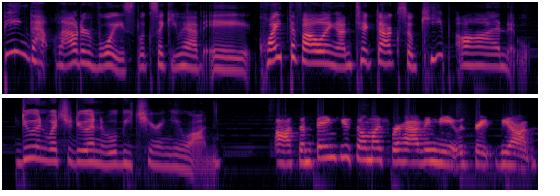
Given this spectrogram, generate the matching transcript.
being that louder voice. Looks like you have a quite the following on TikTok. So keep on doing what you're doing, and we'll be cheering you on. Awesome. Thank you so much for having me. It was great to be on.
